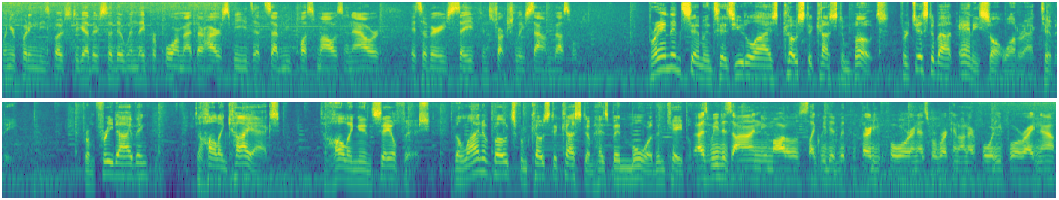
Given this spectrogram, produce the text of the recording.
when you're putting these boats together so that when they perform at their higher speeds at 70 plus miles an hour, it's a very safe and structurally sound vessel. Brandon Simmons has utilized Costa Custom boats for just about any saltwater activity. From freediving to hauling kayaks to hauling in sailfish, the line of boats from Costa Custom has been more than capable. As we design new models like we did with the 34 and as we're working on our 44 right now,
